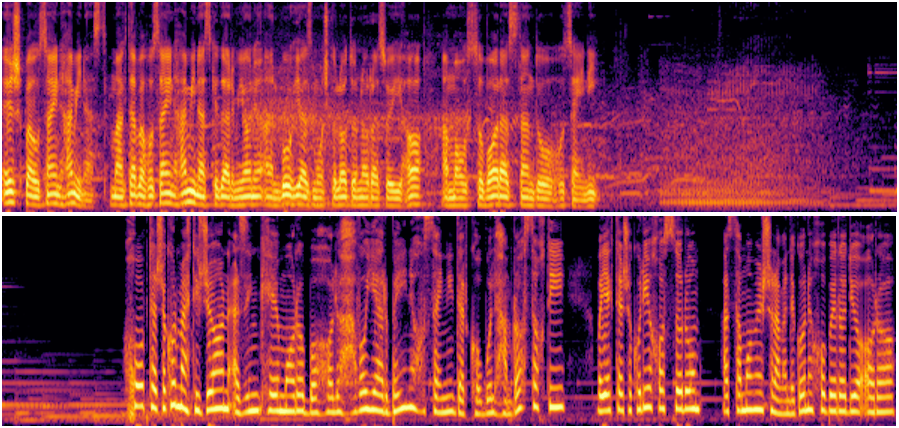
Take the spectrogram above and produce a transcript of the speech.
عشق به حسین همین است. مکتب حسین همین است که در میان انبوهی از مشکلات و نارسایی ها اما استوار هستند و حسینی. خب تشکر مهدی جان از اینکه ما را با حال و هوای اربعین حسینی در کابل همراه ساختی و یک تشکری خاص دارم از تمام شنوندگان خوب رادیو آرا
